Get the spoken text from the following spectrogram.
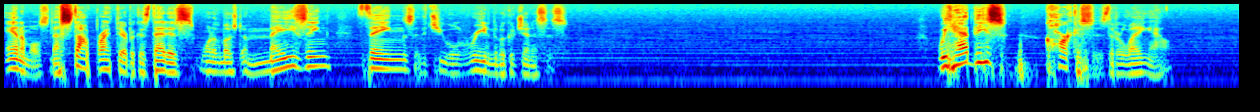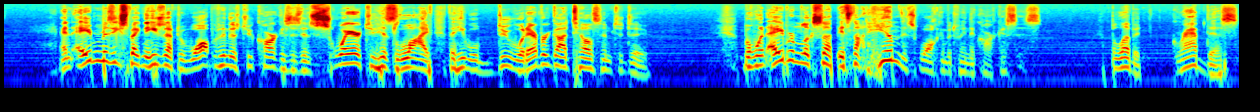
animals. Now, stop right there because that is one of the most amazing things that you will read in the book of Genesis. We have these carcasses that are laying out. And Abram is expecting he's going to have to walk between those two carcasses and swear to his life that he will do whatever God tells him to do. But when Abram looks up, it's not him that's walking between the carcasses. Beloved, grab this.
